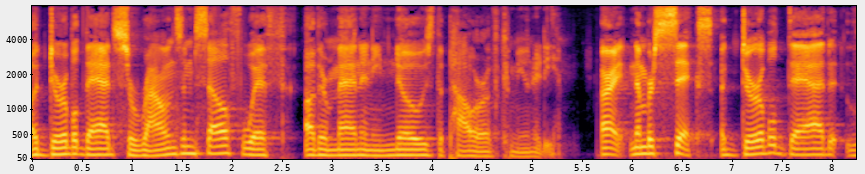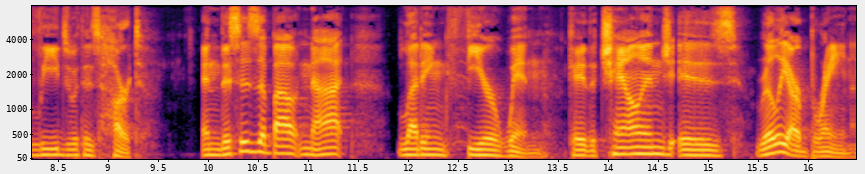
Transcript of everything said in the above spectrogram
a durable dad surrounds himself with other men and he knows the power of community. All right, number six, a durable dad leads with his heart. And this is about not letting fear win. Okay, the challenge is really our brain.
